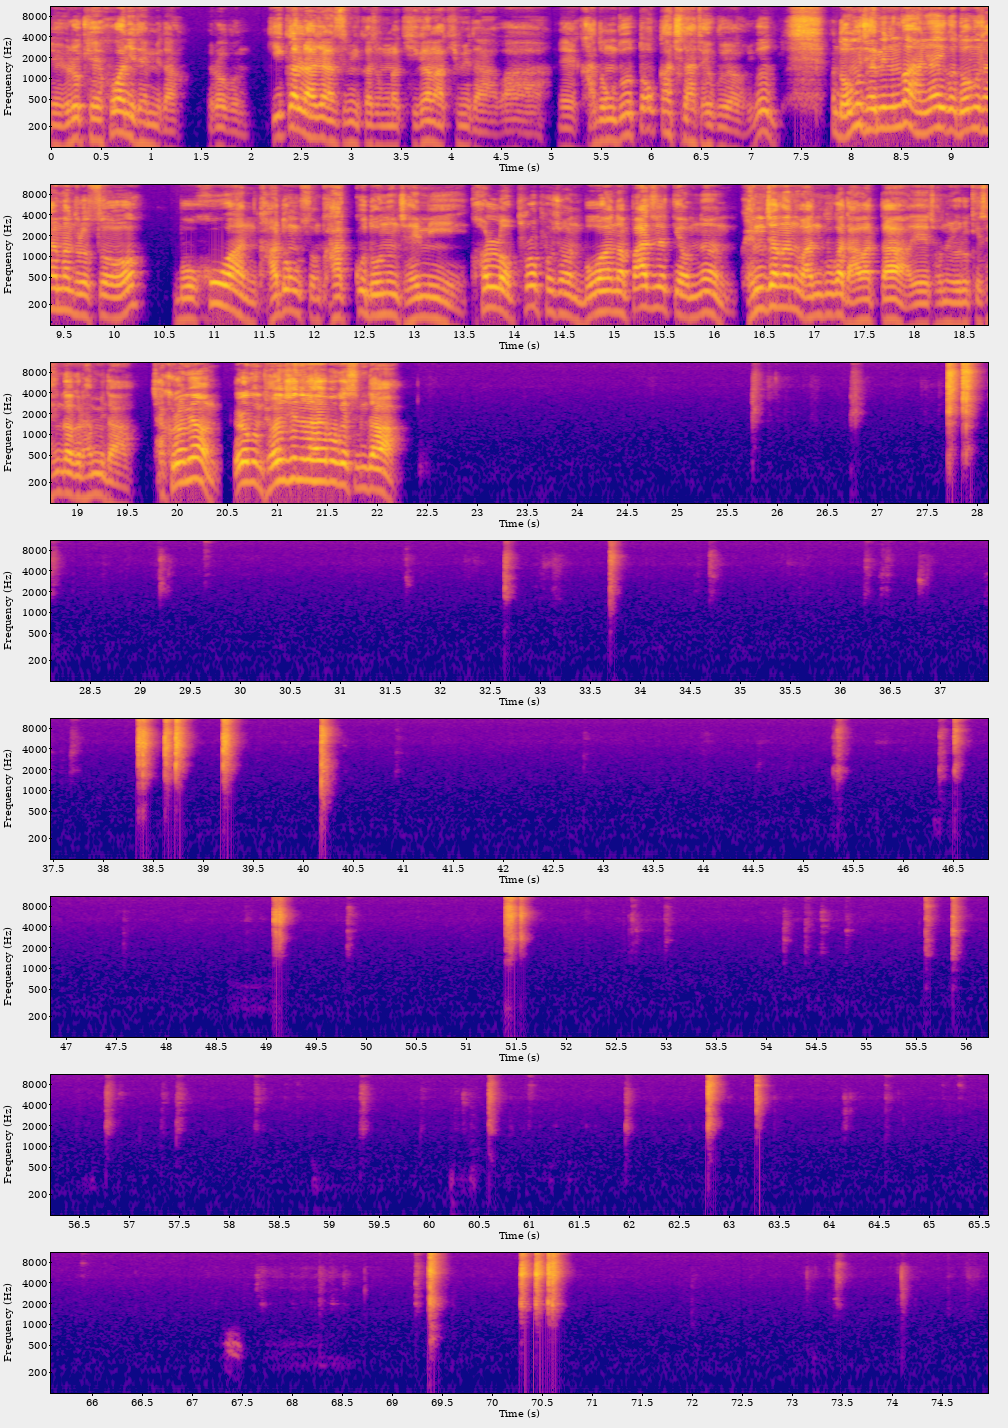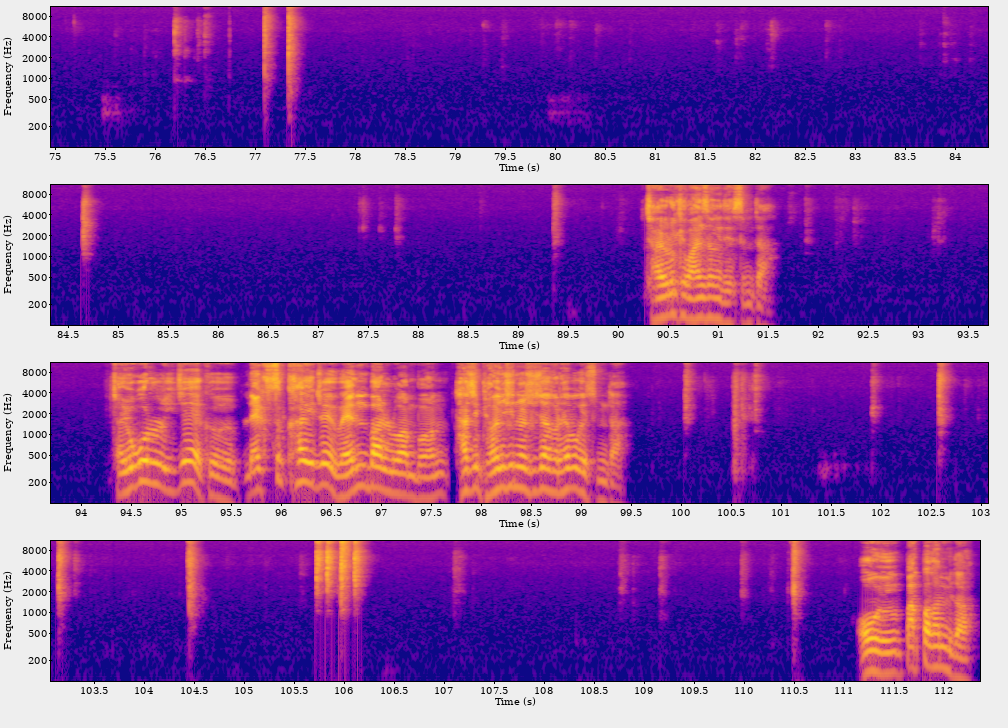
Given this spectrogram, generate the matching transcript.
예, 이렇게 호환이 됩니다. 여러분. 끼깔 나지 않습니까? 정말 기가 막힙니다. 와. 예, 가동도 똑같이 다 되고요. 이거 너무 재밌는 거 아니야? 이거 너무 잘 만들었어. 뭐 호환, 가동성, 갖고 노는 재미, 컬러, 프로포션 뭐 하나 빠질 게 없는 굉장한 완구가 나왔다. 예, 저는 이렇게 생각을 합니다. 자, 그러면 여러분 변신을 해보겠습니다. 자, 이렇게 완성이 됐습니다. 자, 요거를 이제 그 렉스 카이저의 왼발로 한번 다시 변신을 시작을 해 보겠습니다. 어우, 이거 빡빡합니다.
